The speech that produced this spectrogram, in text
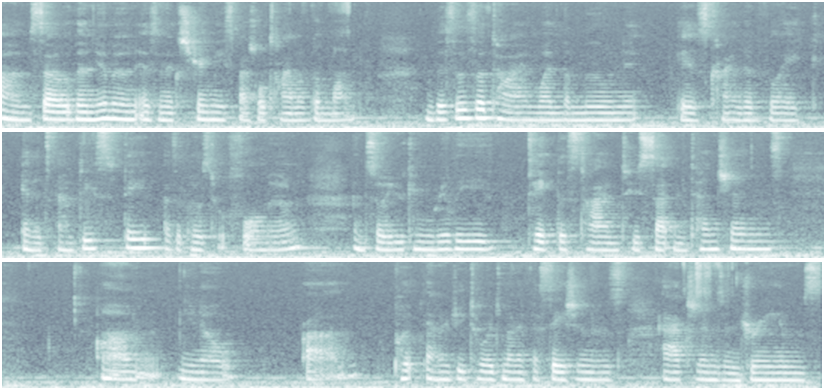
Um, so the new moon is an extremely special time of the month. This is a time when the moon is kind of like in its empty state as opposed to a full moon. And so you can really take this time to set intentions, um, you know, um, put energy towards manifestations, actions, and dreams,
